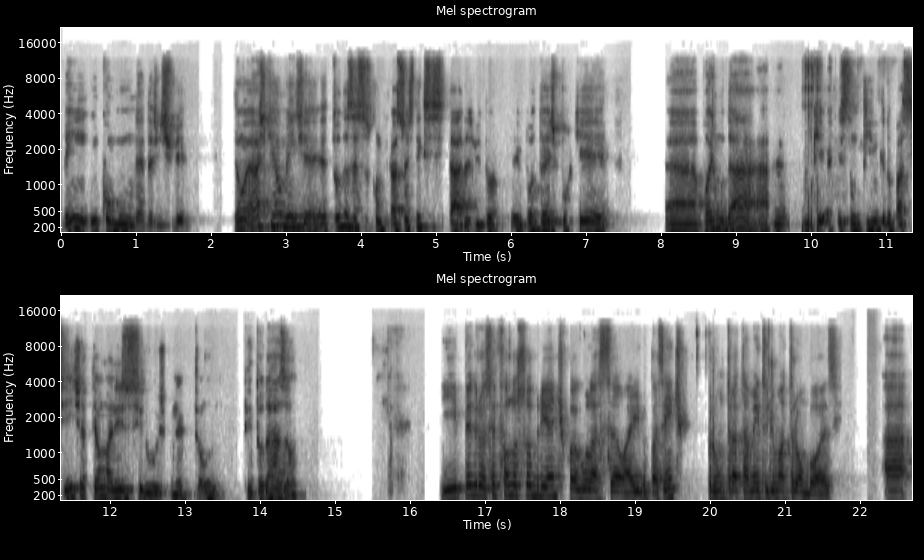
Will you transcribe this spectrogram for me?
bem incomum né, da gente ver. Então, eu acho que realmente é, todas essas complicações têm que ser citadas, Vitor. É importante porque uh, pode mudar a, a, questão clínica do paciente até o manejo cirúrgico, né? Então, tem toda a razão. E, Pedro, você falou sobre anticoagulação aí do paciente para um tratamento de uma trombose. A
